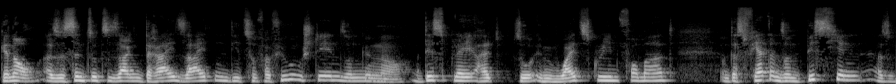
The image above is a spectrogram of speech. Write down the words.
Genau, also es sind sozusagen drei Seiten, die zur Verfügung stehen. So ein genau. Display halt so im Widescreen-Format. Und das fährt dann so ein bisschen, also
